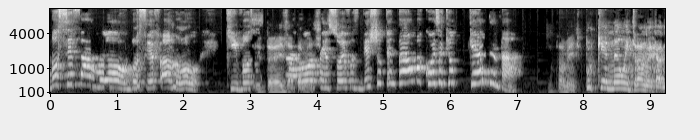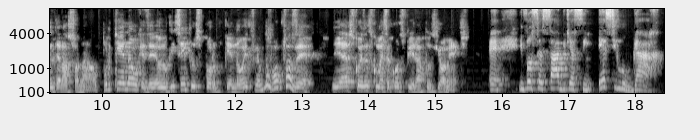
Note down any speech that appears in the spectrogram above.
Você falou, você falou que você então, é exatamente. pensou e falou assim, deixa eu tentar uma coisa que eu quero tentar. Exatamente. Por que não entrar no mercado internacional? Por que não? Quer dizer, eu vi sempre os por que não e falei, bom, vamos fazer. E as coisas começam a conspirar positivamente. É, e você sabe que assim, esse lugar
